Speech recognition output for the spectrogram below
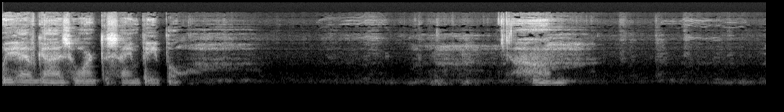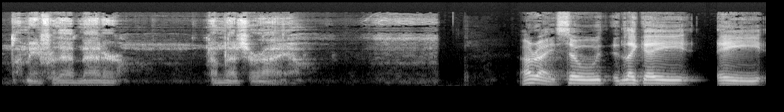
we have guys who aren't the same people. Um, I mean, for that matter, I'm not sure I am. All right, so like a a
